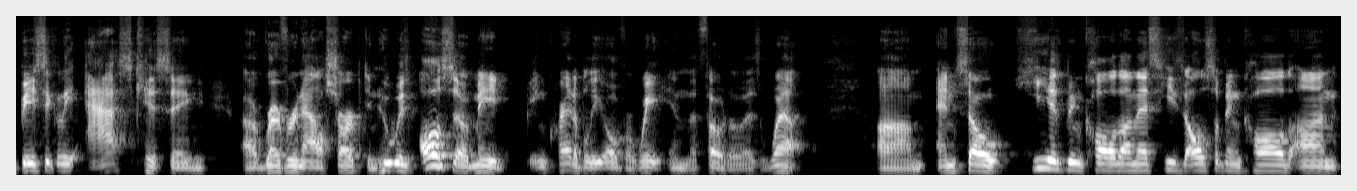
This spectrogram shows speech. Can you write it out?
basically ass kissing uh, Reverend Al Sharpton, who was also made incredibly overweight in the photo as well. Um, and so he has been called on this. He's also been called on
